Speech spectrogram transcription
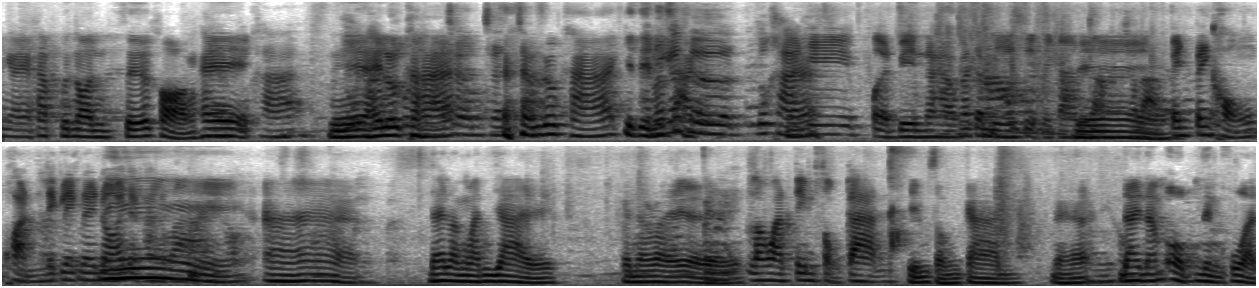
เป็นไงครับ คุณนนท์ซื้อของให้ลูกค้านี่ให้ลูกค้าเชิญเชิญจับลูกค้ากิติอันมนี้ก็ศักดิ์คือลูกค้านะที่เปิดบินนะครับ ก็จะมีสิทธิ์ในการจับนี่ฉลากเป็นเป็นของขวัญเล็ก ๆ น้อยๆจากทางร้านนี่อ่าได้รางวัลใหญ่เป็นอะไรเอ่เป็นยรางวัลทีมสงกรารทีมสงกรารนะฮะอันนี้ของได้น้ำอบหนึ่งขวด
